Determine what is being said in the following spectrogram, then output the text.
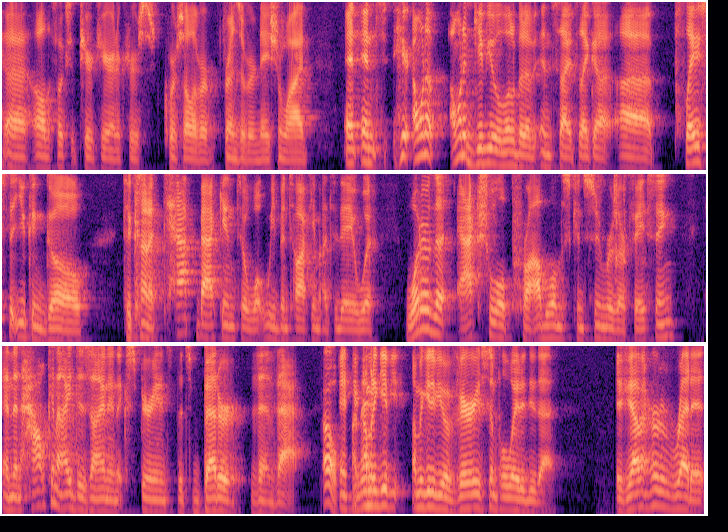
uh, all the folks at pure care and of course, of course all of our friends over nationwide. And and here I want to I want to give you a little bit of insights, like a, a place that you can go to kind of tap back into what we've been talking about today with what are the actual problems consumers are facing and then how can i design an experience that's better than that oh and i'm going to give you i'm going to give you a very simple way to do that if you haven't heard of reddit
